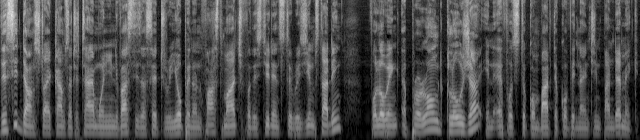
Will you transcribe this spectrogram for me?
The sit-down strike comes at a time when universities are set to reopen on 1st March for the students to resume studying following a prolonged closure in efforts to combat the COVID-19 pandemic.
